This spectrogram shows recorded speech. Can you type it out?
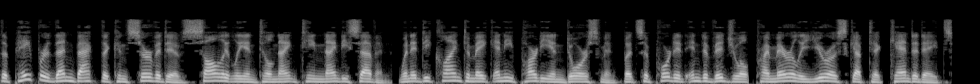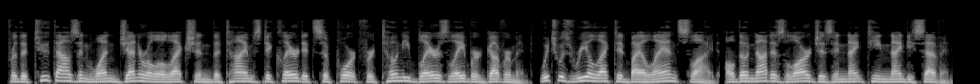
The paper then backed the Conservatives solidly until 1997, when it declined to make any party endorsement but supported individual primarily Eurosceptic candidates. For the 2001 general election The Times declared its support for Tony Blair's Labour government, which was re-elected by a landslide although not as large as in 1997.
